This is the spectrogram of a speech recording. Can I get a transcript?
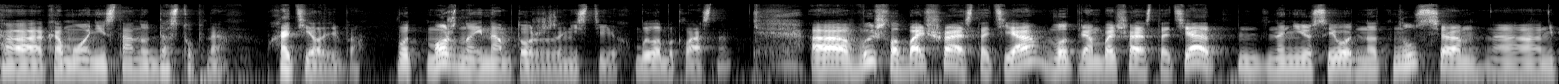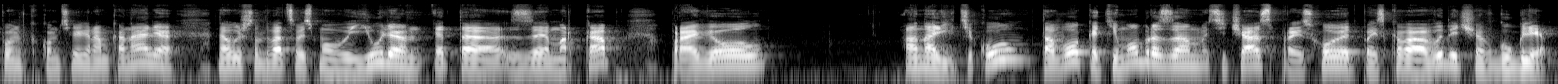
а, кому они станут доступны. Хотелось бы. Вот можно и нам тоже занести их, было бы классно. А, вышла большая статья, вот прям большая статья, на нее сегодня наткнулся, а, не помню в каком телеграм-канале, она вышла 28 июля, это The Markup провел аналитику того, каким образом сейчас происходит поисковая выдача в Гугле.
